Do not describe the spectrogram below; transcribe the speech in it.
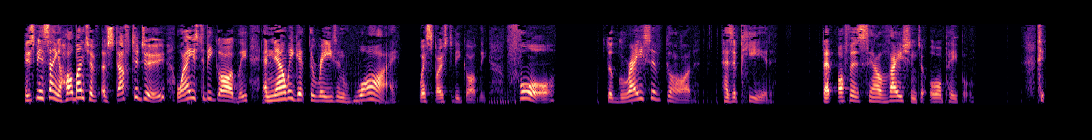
It's been saying a whole bunch of, of stuff to do, ways to be godly, and now we get the reason why we're supposed to be godly. For the grace of God has appeared that offers salvation to all people. See,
